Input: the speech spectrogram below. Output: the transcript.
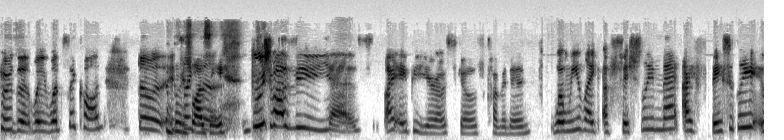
or the wait, what's it called? The, The it's like the- bourgeoisie. bourgeoisie yes my ap euro skills coming in when we like officially met i basically it,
